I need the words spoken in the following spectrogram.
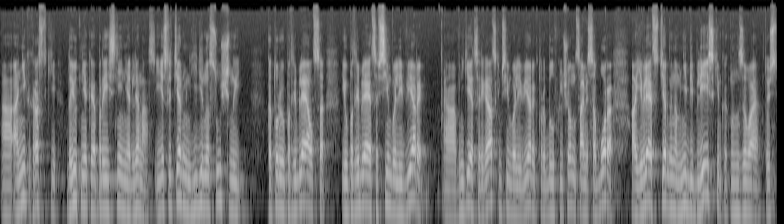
а, они как раз-таки дают некое прояснение для нас. И если термин «единосущный», который употреблялся и употребляется в символе веры, в Никее цареградском символе веры, который был включен сами собора, а, является термином не библейским, как мы называем, то есть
